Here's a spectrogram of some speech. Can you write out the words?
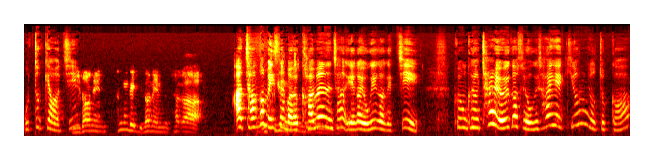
어떻게 하지? 이선에 상대 이선에 있는 차가 아 잠깐만 어떻게 있어봐 여기 하는지. 가면은 차 얘가 여기 가겠지? 그럼 그냥 차를 여기 가서 여기 사이에 끼우는 게 어떨까?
